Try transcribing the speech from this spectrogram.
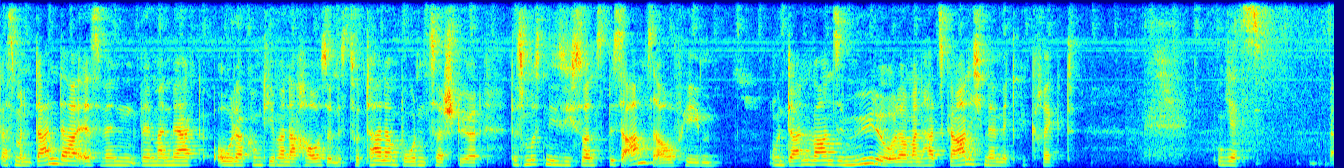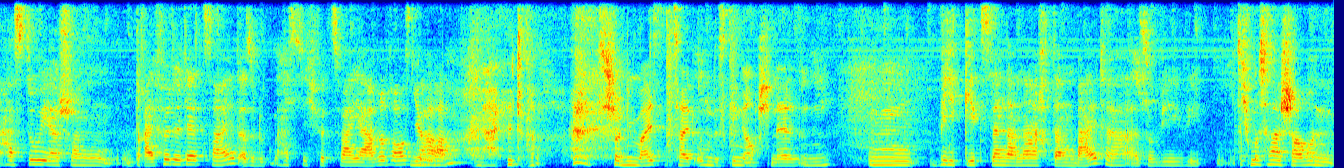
Dass man dann da ist, wenn, wenn man merkt, oh, da kommt jemand nach Hause und ist total am Boden zerstört. Das mussten die sich sonst bis abends aufheben. Und dann waren sie müde oder man hat es gar nicht mehr mitgekriegt. Jetzt hast du ja schon drei Viertel der Zeit, also du hast dich für zwei Jahre rausgenommen. Ja, leider. Das ist schon die meiste Zeit um, das ging auch schnell. Mhm. Mm, wie geht es denn danach dann weiter? Also wie, wie? Ich muss mal schauen.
